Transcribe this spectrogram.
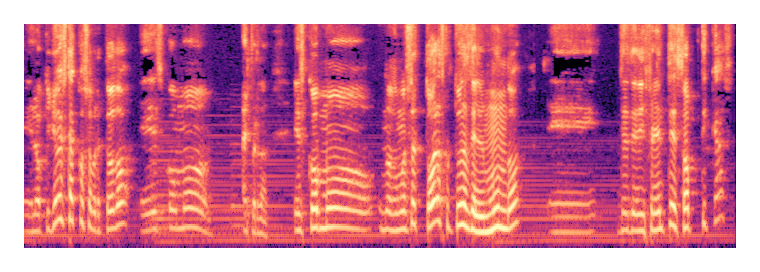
Eh, lo que yo destaco sobre todo es cómo, ay, perdón, es cómo nos muestra todas las culturas del mundo eh, desde diferentes ópticas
